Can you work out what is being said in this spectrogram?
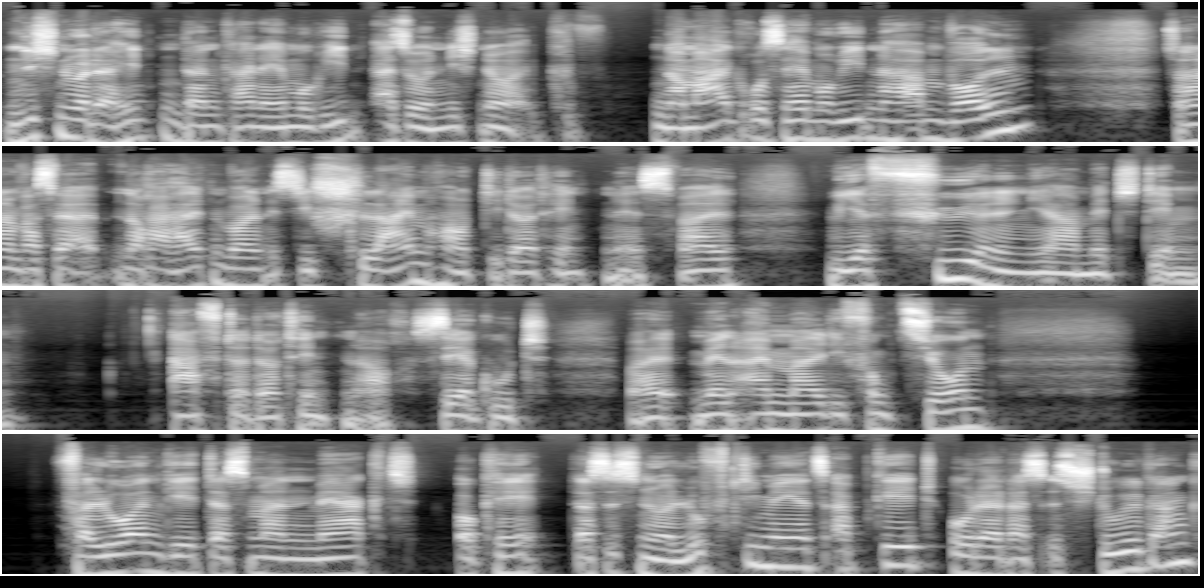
nicht nur da hinten dann keine Hämorrhoiden, also nicht nur normal große Hämorrhoiden haben wollen, sondern was wir noch erhalten wollen, ist die Schleimhaut, die dort hinten ist, weil wir fühlen ja mit dem After dort hinten auch sehr gut, weil wenn einmal die Funktion verloren geht, dass man merkt, okay, das ist nur Luft, die mir jetzt abgeht oder das ist Stuhlgang,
